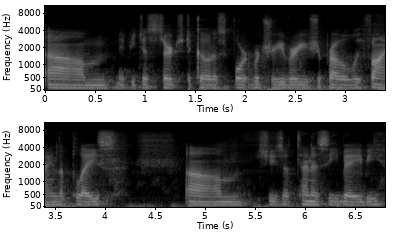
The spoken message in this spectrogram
Um, if you just search Dakota Sport Retriever, you should probably find the place. Um, she's a Tennessee baby.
